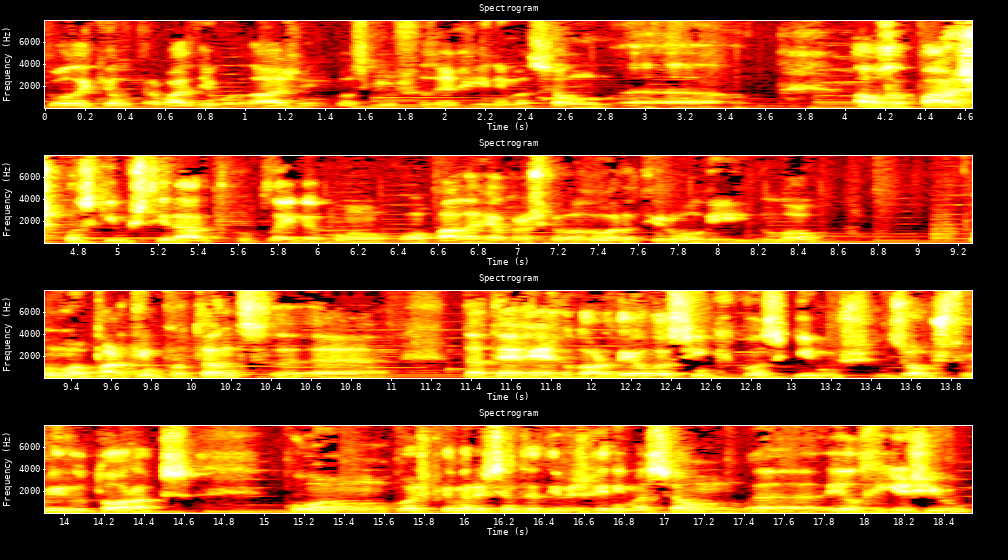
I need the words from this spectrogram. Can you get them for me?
todo aquele trabalho de abordagem, conseguimos fazer reanimação uh, ao rapaz, conseguimos tirar, porque o colega com, com a da retroescavadora tirou ali logo uma parte importante uh, da terra em redor dele, assim que conseguimos desobstruir o tórax com, com as primeiras tentativas de reanimação, uh, ele reagiu.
